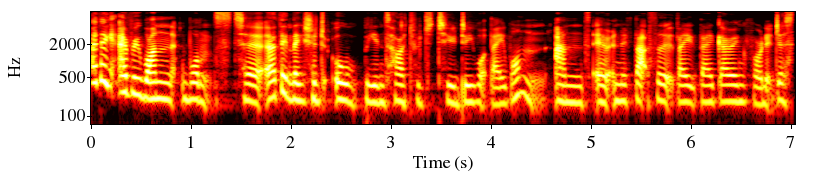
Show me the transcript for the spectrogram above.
I think everyone wants to. I think they should all be entitled to do what they want, and uh, and if that's what they they're going for it, it just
